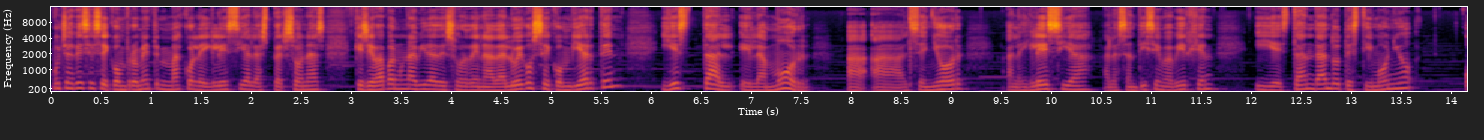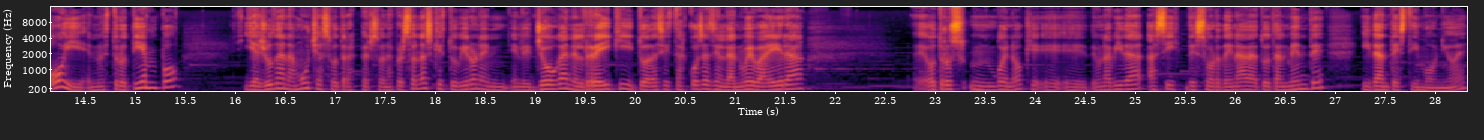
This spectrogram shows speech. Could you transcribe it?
Muchas veces se comprometen más con la iglesia las personas que llevaban una vida desordenada, luego se convierten y es tal el amor al Señor, a la iglesia, a la Santísima Virgen, y están dando testimonio hoy, en nuestro tiempo, y ayudan a muchas otras personas, personas que estuvieron en el yoga, en el reiki y todas estas cosas en la nueva era, otros, bueno, que eh, de una vida así, desordenada totalmente, y dan testimonio. ¿eh?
